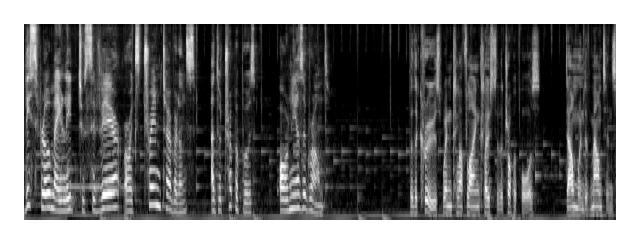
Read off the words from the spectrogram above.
This flow may lead to severe or extreme turbulence at the tropopause or near the ground. For the crews, when flying close to the tropopause, downwind of mountains,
